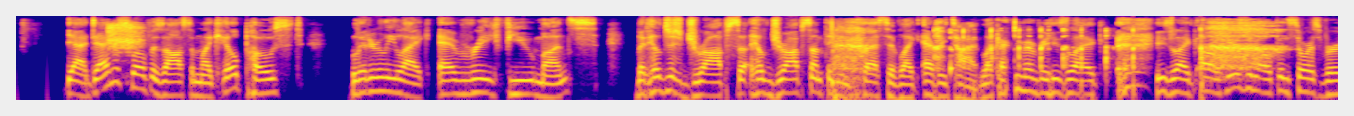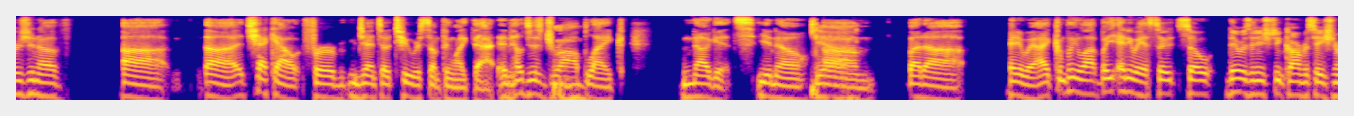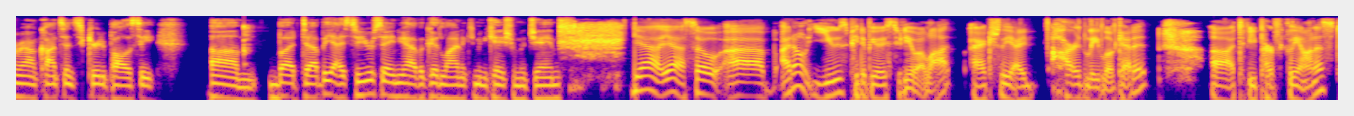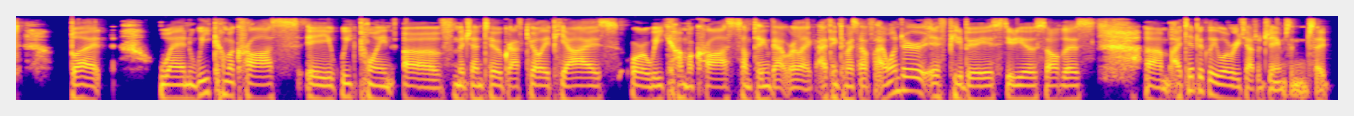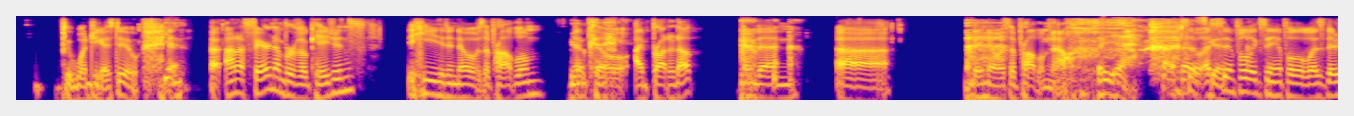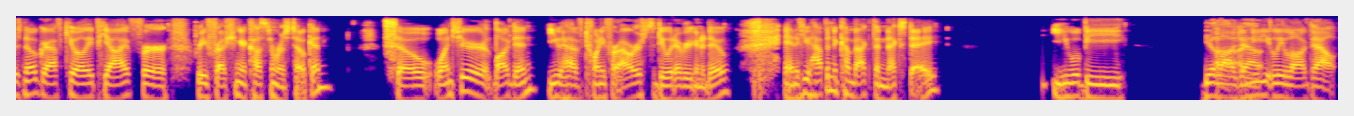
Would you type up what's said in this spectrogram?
yeah, Daniel Sloof is awesome. Like he'll post literally like every few months but he'll just drop so, he'll drop something impressive like every time. Like I remember he's like he's like, "Oh, here's an open source version of uh uh checkout for Magento 2 or something like that." And he'll just drop mm. like nuggets, you know. Yeah. Um but uh anyway, I completely lot but anyway, so so there was an interesting conversation around content security policy. Um but uh but yeah, so you were saying you have a good line of communication with James. Yeah, yeah. So uh, I don't use PWA Studio a lot. Actually, I hardly look at it, uh, to be perfectly honest. But when we come across a weak point of Magento GraphQL APIs, or we come across something that we're like, I think to myself, I wonder if PWA Studio solved this. Um, I typically will reach out to James and say, "What did you guys do?" Yeah. And uh, on a fair number of occasions, he didn't know it was a problem okay. until I brought it up, and then uh, they know it's a problem now. yeah. so a good. simple example was there's no GraphQL API for refreshing a customer's token. So once you're logged in, you have 24 hours to do whatever you're going to do. And if you happen to come back the next day, you will be you're logged uh, immediately out. logged out.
